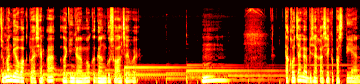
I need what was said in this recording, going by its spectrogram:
Cuman dia waktu SMA lagi gak mau keganggu soal cewek. Hmm, takutnya gak bisa kasih kepastian.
